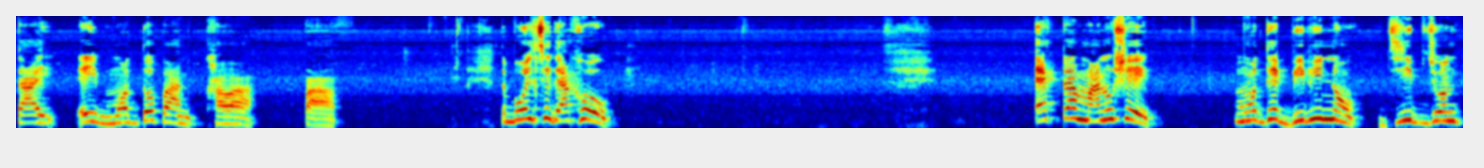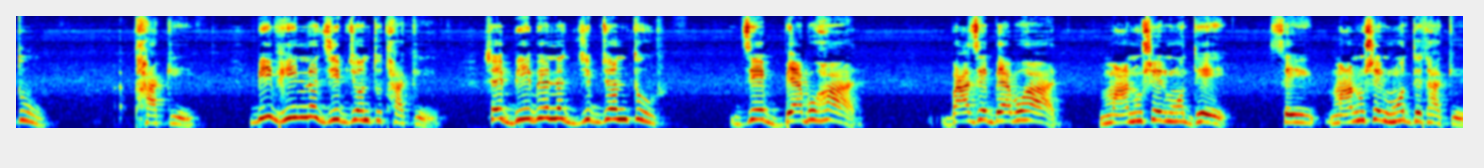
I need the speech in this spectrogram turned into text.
তাই এই মদ্যপান খাওয়া পাপ। তো বলছি, দেখো, একটা মানুষের মধ্যে বিভিন্ন জীবজন্তু থাকে, বিভিন্ন জীবজন্তু থাকে। সেই বিভিন্ন জীবজন্তুর যে ব্যবহার বাজে ব্যবহার মানুষের মধ্যে, সেই মানুষের মধ্যে থাকে,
